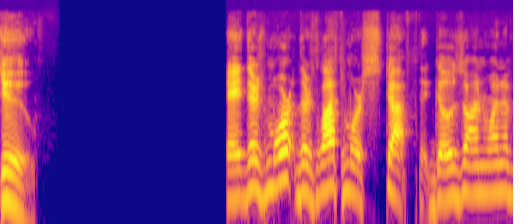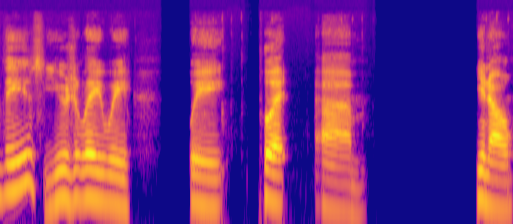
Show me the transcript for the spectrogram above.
do. Okay, there's more there's lots more stuff that goes on one of these. Usually we we put um you know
